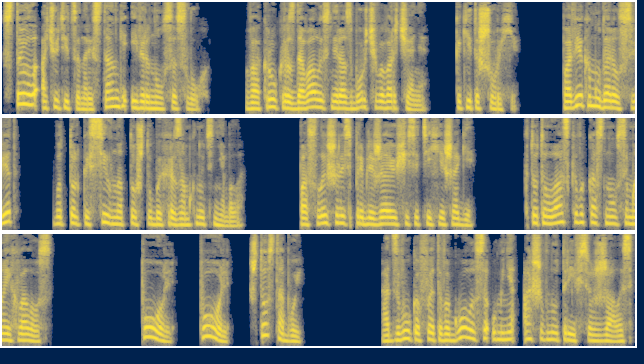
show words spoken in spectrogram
Стоило очутиться на рестанге, и вернулся слух. Вокруг раздавалось неразборчивое ворчание, какие-то шорохи. По векам ударил свет, вот только сил на то, чтобы их разомкнуть, не было. Послышались приближающиеся тихие шаги. Кто-то ласково коснулся моих волос. «Поль! Поль! Что с тобой?» От звуков этого голоса у меня аж внутри все сжалось.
